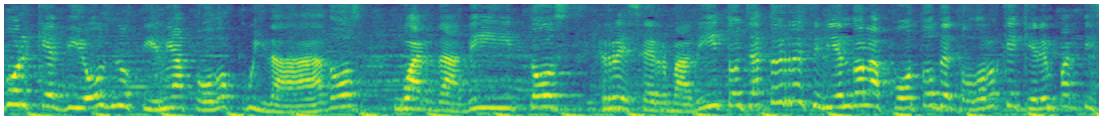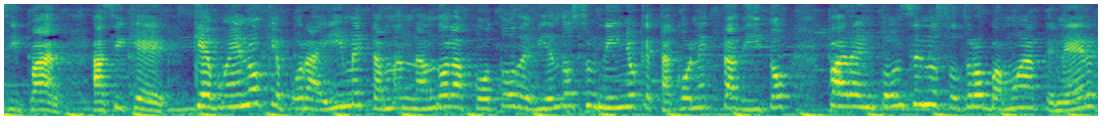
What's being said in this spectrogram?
Porque Dios nos tiene a todos cuidados, guardaditos, reservaditos. Ya estoy recibiendo las fotos de todos los que quieren participar. Así que qué bueno que por ahí me están mandando la foto de viendo su niño que está conectadito. Para entonces nosotros vamos a tener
